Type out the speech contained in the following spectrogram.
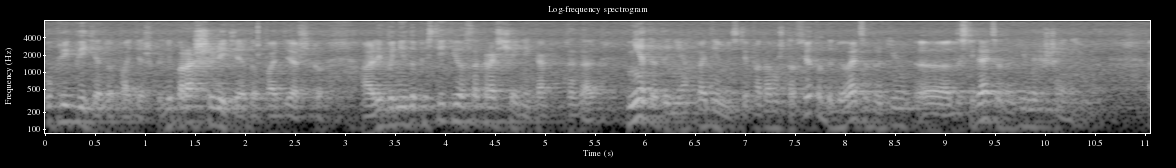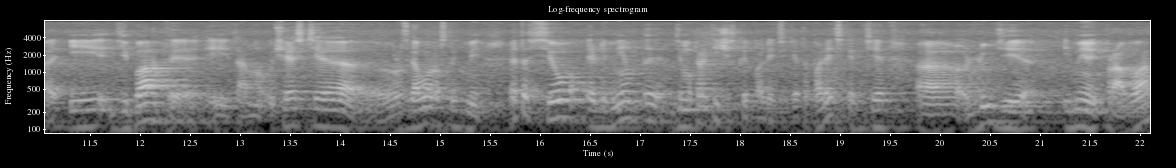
укрепить эту поддержку, либо расширить эту поддержку, а, либо не допустить ее сокращения, как и так далее. Нет этой необходимости, потому что все это добивается другим, э, достигается другими решениями. И дебаты, и там, участие в разговорах с людьми, это все элементы демократической политики. Это политика, где э, люди имеют права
